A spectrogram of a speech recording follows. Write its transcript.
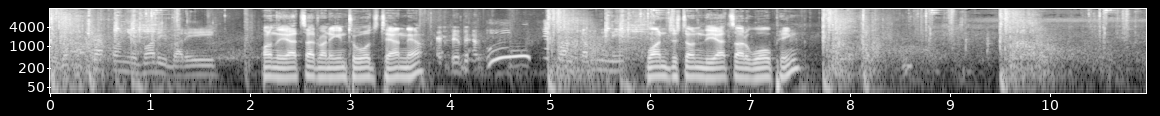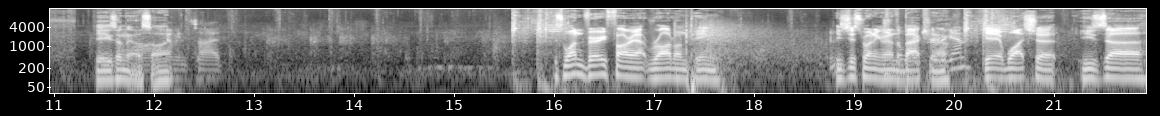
You got the trap on your body, buddy. One on the outside running in towards town now. Ooh, one coming in here. One just on the outside of wall ping. Yeah, he's on the other Oh, side. There's one very far out right on ping. He's just running around the, The back shirt now. again? Yeah, white shirt. He's uh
